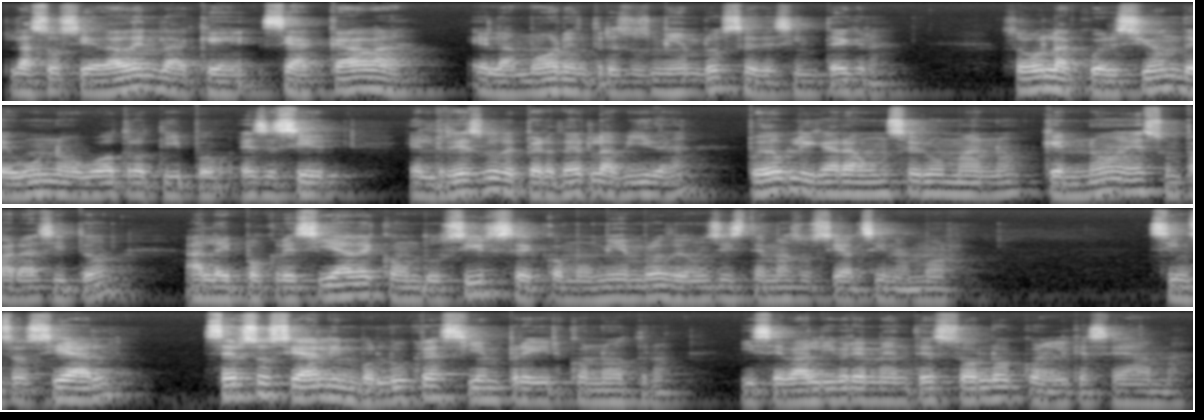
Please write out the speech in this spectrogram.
La sociedad en la que se acaba el amor entre sus miembros se desintegra. Solo la coerción de uno u otro tipo, es decir, el riesgo de perder la vida, puede obligar a un ser humano que no es un parásito a la hipocresía de conducirse como miembro de un sistema social sin amor. Sin social, ser social involucra siempre ir con otro, y se va libremente solo con el que se ama.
